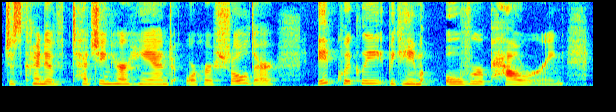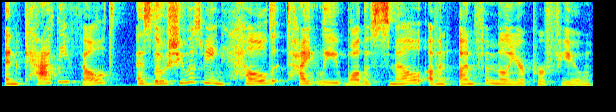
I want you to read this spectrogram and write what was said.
just kind of touching her hand or her shoulder, it quickly became overpowering, and Kathy felt as though she was being held tightly while the smell of an unfamiliar perfume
